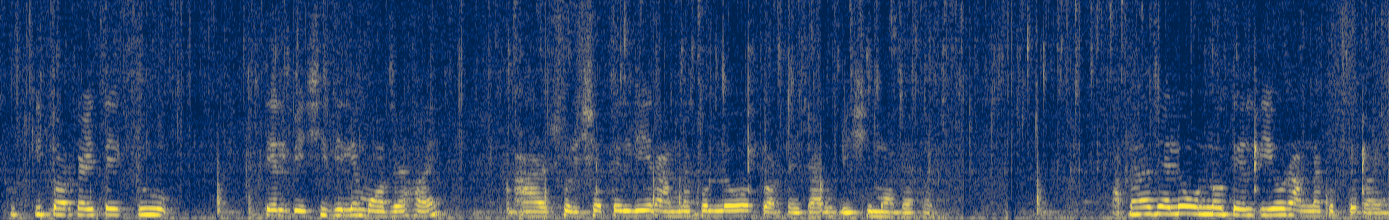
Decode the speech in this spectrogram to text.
শুটকির তরকারিতে একটু তেল বেশি দিলে মজা হয়। আর সরিষা তেল দিয়ে রান্না করলেও তরকারিটা আরও বেশি মজা হয়। আপনারা চাইলে অন্য তেল দিয়েও রান্না করতে পারেন।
